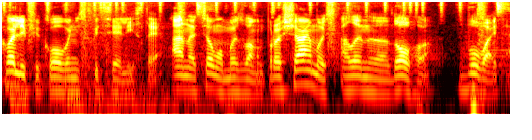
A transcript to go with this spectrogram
кваліфіковані спеціалісти. А на цьому ми з вами прощаємось, але ненадовго. Бувайте!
